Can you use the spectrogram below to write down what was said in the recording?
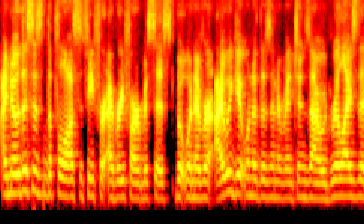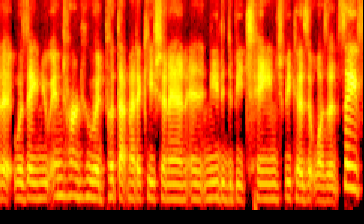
I know this isn't the philosophy for every pharmacist, but whenever I would get one of those interventions, I would realize that it was a new intern who had put that medication in and it needed to be changed because it wasn't safe,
